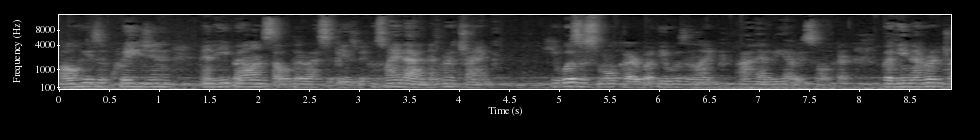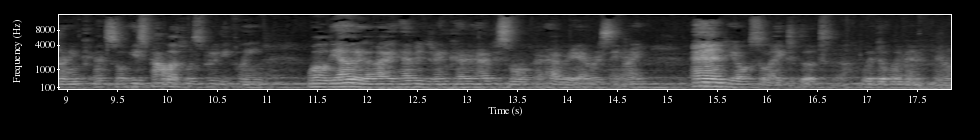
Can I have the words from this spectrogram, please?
all his equation, and he balanced all the recipes because my dad never drank. He was a smoker, but he wasn't like a heavy, heavy smoker. But he never drank, and so his palate was pretty clean. While the other guy, heavy drinker, heavy smoker, heavy everything, right? And he also liked to go to the, with the women, you know,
